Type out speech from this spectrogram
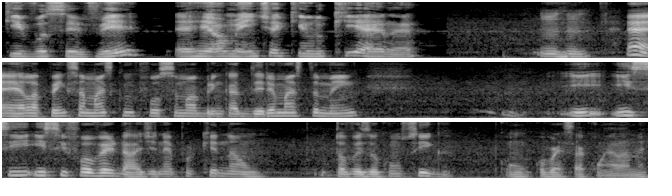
que você vê é realmente aquilo que é, né? Uhum. É, ela pensa mais como se fosse uma brincadeira, mas também. E, e, se, e se for verdade, né? Por que não? Talvez eu consiga con- conversar com ela, né?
